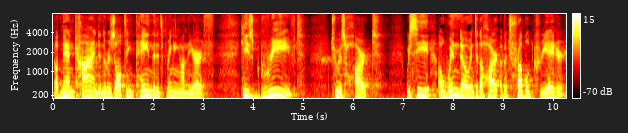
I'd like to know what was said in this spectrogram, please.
of mankind and the resulting pain that it's bringing on the earth. He's grieved to his heart. We see a window into the heart of a troubled creator.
